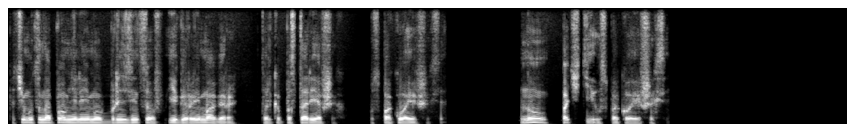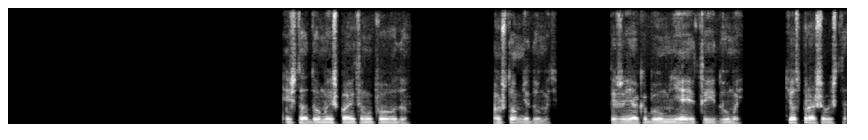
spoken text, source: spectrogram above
Почему-то напомнили ему близнецов Игора и Магора, только постаревших, успокоившихся. Ну, почти успокоившихся. И что думаешь по этому поводу? А что мне думать? Ты же якобы умнее, ты и думай. Чего спрашиваешь-то?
